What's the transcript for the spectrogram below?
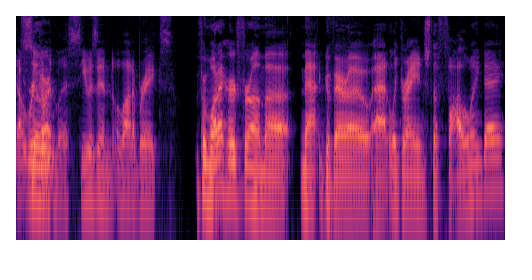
uh, So- regardless, he was in a lot of breaks. From what I heard from uh, Matt Guevara at Lagrange the following day,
